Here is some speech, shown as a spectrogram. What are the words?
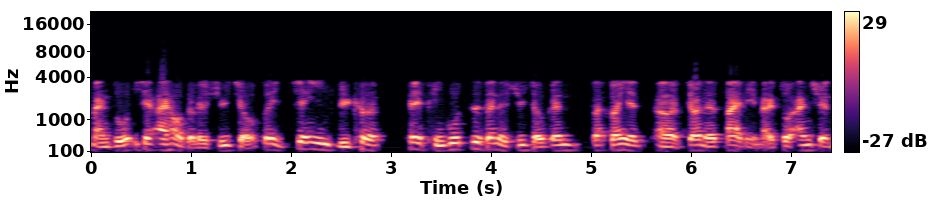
满足一些爱好者的需求，所以建议旅客可以评估自身的需求，跟专专业呃教练的带领来做安全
